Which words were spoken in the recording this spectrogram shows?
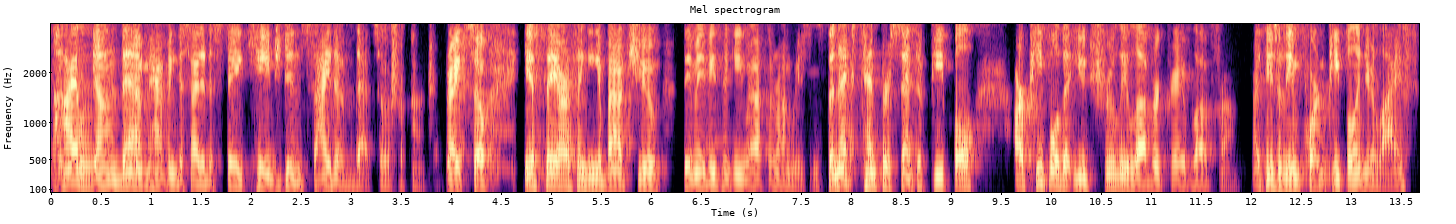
highly on them having decided to stay caged inside of that social contract, right? So if they are thinking about you, they may be thinking about the wrong reasons. The next 10% of people are people that you truly love or crave love from, right? These are the important people in your life.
